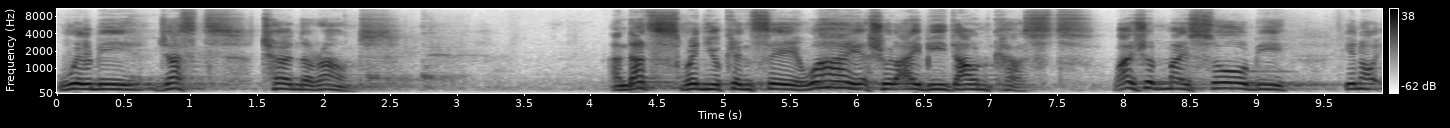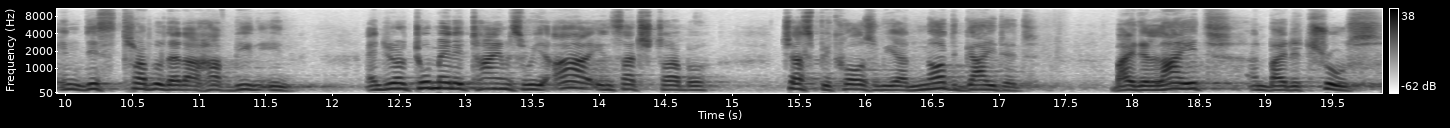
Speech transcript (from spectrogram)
will be just turned around. And that's when you can say, Why should I be downcast? Why should my soul be, you know, in this trouble that I have been in? And you know, too many times we are in such trouble just because we are not guided by the light and by the truth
